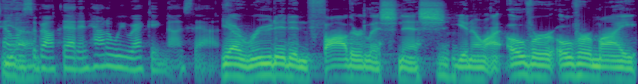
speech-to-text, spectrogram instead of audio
Tell us about that, and how do we recognize that? Yeah, rooted in fatherlessness. Mm-hmm. You know, I, over over my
